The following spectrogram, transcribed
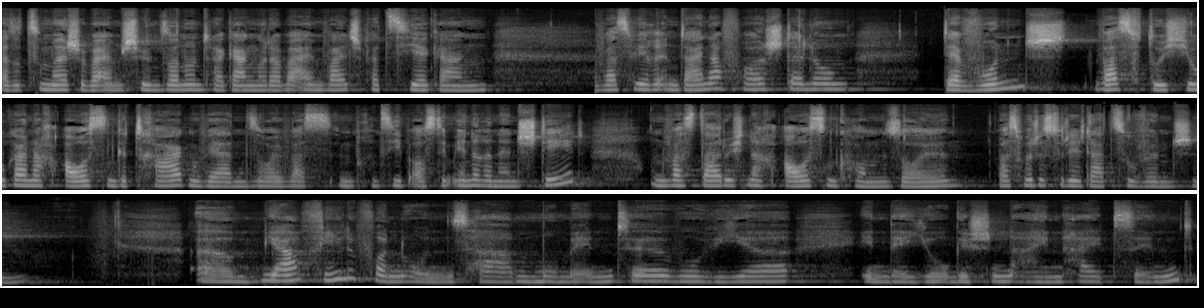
Also zum Beispiel bei einem schönen Sonnenuntergang oder bei einem Waldspaziergang. Was wäre in deiner Vorstellung der Wunsch, was durch Yoga nach außen getragen werden soll, was im Prinzip aus dem Inneren entsteht und was dadurch nach außen kommen soll? Was würdest du dir dazu wünschen? Ähm, ja, viele von uns haben Momente, wo wir in der yogischen Einheit sind,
